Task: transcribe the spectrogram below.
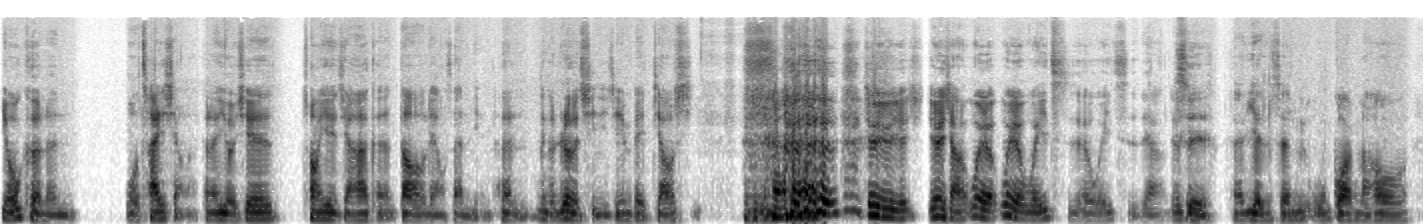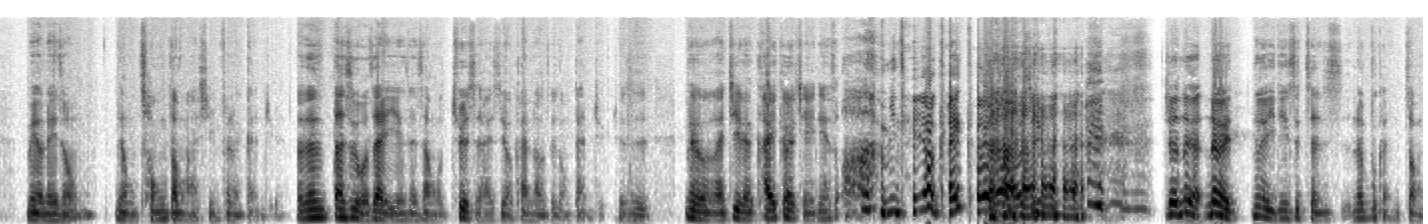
有可能我猜想了，可能有些创业家他可能到两三年，他那个热情已经被浇熄。就有有有点想为了为了维持而维持这样，就是可能眼神无光，然后没有那种那种冲动啊、兴奋的感觉。但但是我在眼神上，我确实还是有看到这种感觉，就是那个我还记得开课前一天说啊，明天要开课了，好兴奋。就那个那个那个一定是真实，那不可能装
